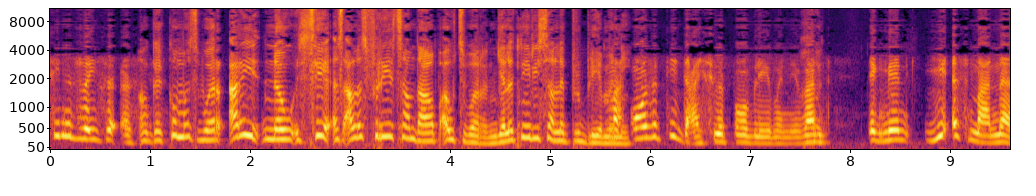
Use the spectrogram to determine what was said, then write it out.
sienswyse is. Okay, kom ons hoor. Ari, nou sê is alles vreedsaam daar op Oudtshoorn. Jy het nie dieselfde probleme nie. Maar ons het nie daai soort probleme nie, want Goed. ek meen hier is manne.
